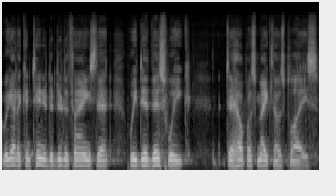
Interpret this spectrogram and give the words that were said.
we got to continue to do the things that we did this week to help us make those plays.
